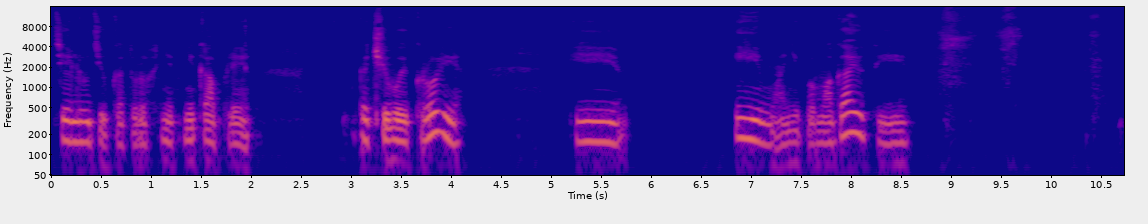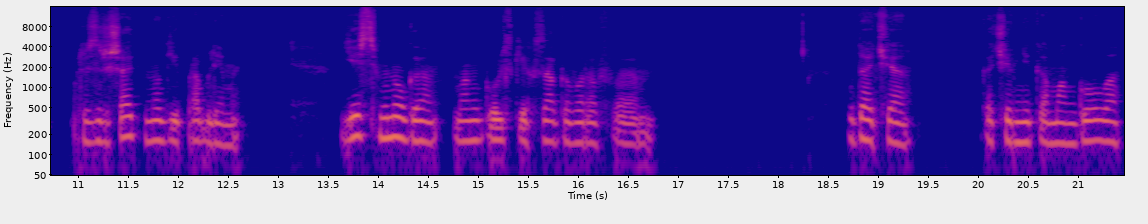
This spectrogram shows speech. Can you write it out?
те люди, у которых нет ни капли кочевой крови, и, и им они помогают и разрешают многие проблемы. Есть много монгольских заговоров. Э, удача кочевника монгола.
